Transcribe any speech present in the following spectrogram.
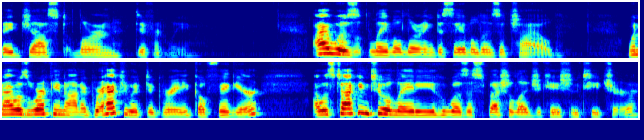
they just learn differently. I was labeled learning disabled as a child. When I was working on a graduate degree, go figure, I was talking to a lady who was a special education teacher,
